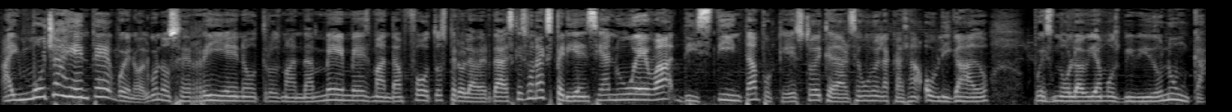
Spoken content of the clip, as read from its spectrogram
Hay mucha gente, bueno, algunos se ríen, otros mandan memes, mandan fotos, pero la verdad es que es una experiencia nueva, distinta, porque esto de quedarse uno en la casa obligado, pues no lo habíamos vivido nunca.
